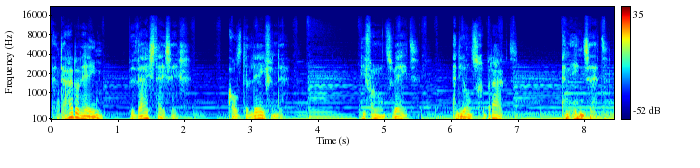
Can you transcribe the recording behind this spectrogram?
En daardoorheen bewijst hij zich als de levende die van ons weet en die ons gebruikt en inzet.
